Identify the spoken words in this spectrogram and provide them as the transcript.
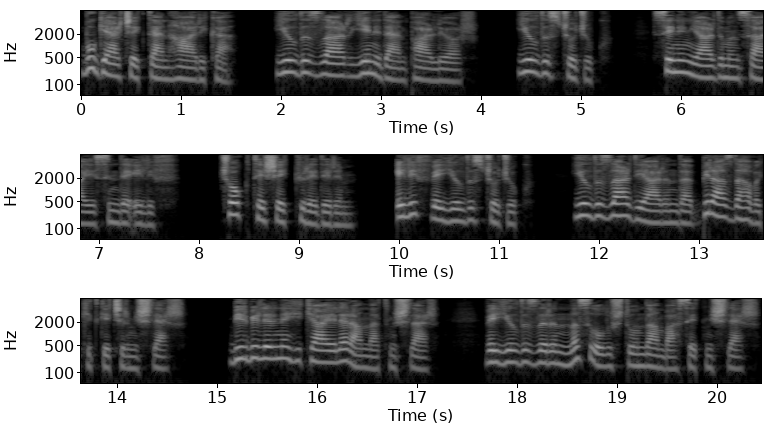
bu gerçekten harika. Yıldızlar yeniden parlıyor. Yıldız çocuk, senin yardımın sayesinde Elif. Çok teşekkür ederim. Elif ve Yıldız çocuk, Yıldızlar Diyarı'nda biraz daha vakit geçirmişler. Birbirlerine hikayeler anlatmışlar ve yıldızların nasıl oluştuğundan bahsetmişler.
